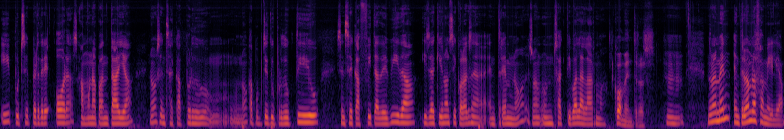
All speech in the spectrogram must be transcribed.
i potser perdre hores amb una pantalla no? sense cap, no? cap objectiu productiu, sense cap fita de vida, i és aquí on els psicòlegs eh, entrem, no? és on, on s'activa l'alarma. Com entres? Mm -hmm. Normalment entrem amb la família.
